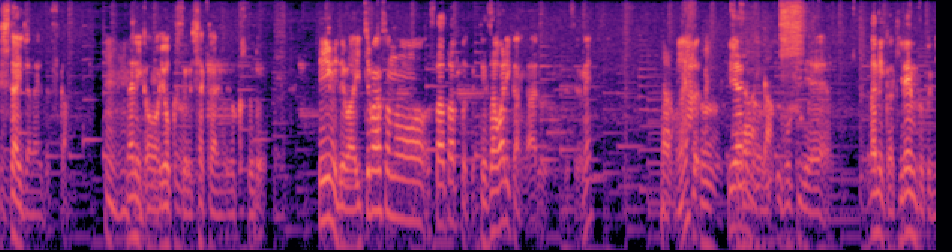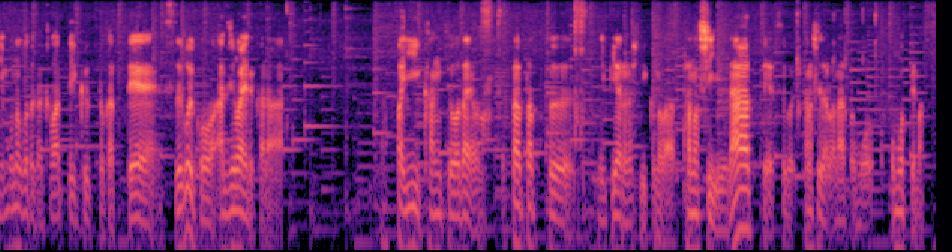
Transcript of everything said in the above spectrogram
したいじゃないですか。何かを良くする、社会を良くする。っていう意味では、一番その、スタートアップって手触り感があるんですよね。なるほどね。PR の動きで、何か非連続に物事が変わっていくとかって、すごいこう味わえるから、やっぱいい環境だよな。スタートアップに PR の人行くのは楽しいなって、すごい楽しいだろうなと思う思ってます。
